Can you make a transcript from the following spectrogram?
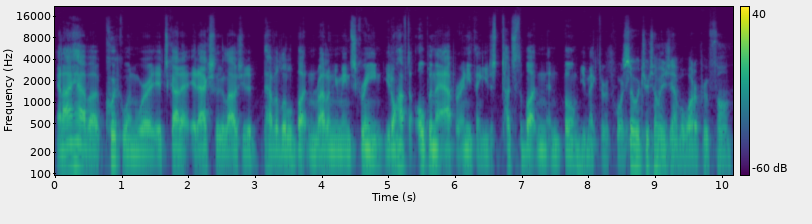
And I have a quick one where it's got a, it actually allows you to have a little button right on your main screen. You don't have to open the app or anything. You just touch the button and boom, you make the recording. So what you're telling me is you have a waterproof phone.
